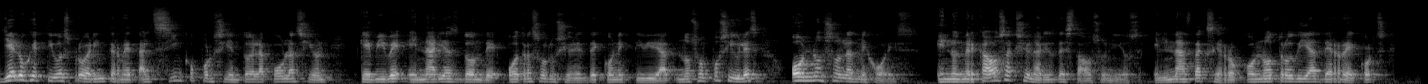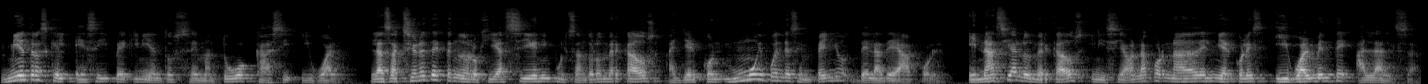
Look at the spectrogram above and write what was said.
y el objetivo es proveer Internet al 5% de la población que vive en áreas donde otras soluciones de conectividad no son posibles o no son las mejores. En los mercados accionarios de Estados Unidos, el Nasdaq cerró con otro día de récords, mientras que el SP 500 se mantuvo casi igual. Las acciones de tecnología siguen impulsando los mercados ayer con muy buen desempeño de la de Apple. En Asia los mercados iniciaban la jornada del miércoles igualmente al alza.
